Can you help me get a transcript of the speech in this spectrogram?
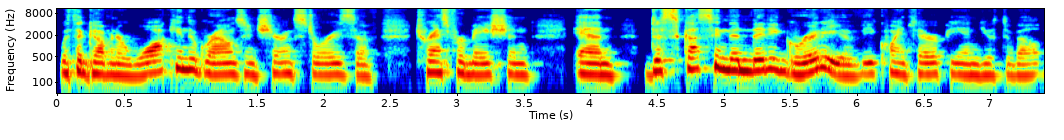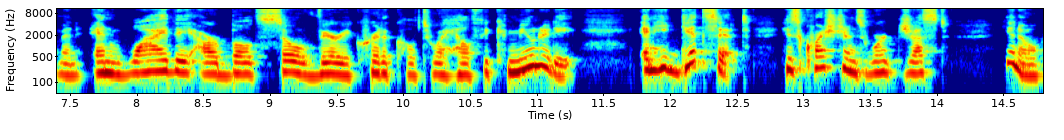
with the governor walking the grounds and sharing stories of transformation and discussing the nitty gritty of equine therapy and youth development and why they are both so very critical to a healthy community. And he gets it. His questions weren't just, you know,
